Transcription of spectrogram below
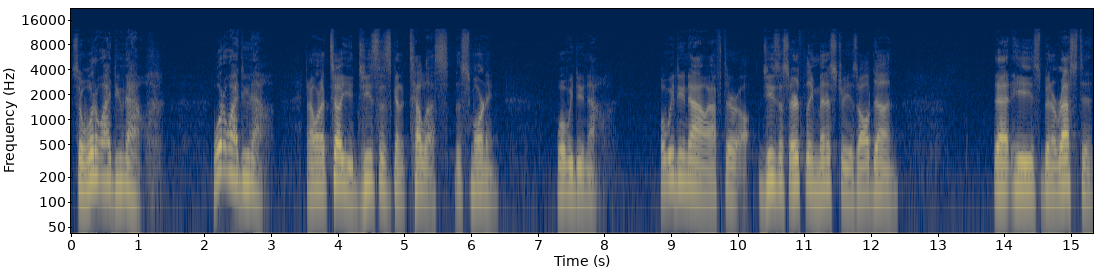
So, what do I do now? What do I do now? And I want to tell you, Jesus is going to tell us this morning what we do now. What we do now after Jesus' earthly ministry is all done. That he's been arrested,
